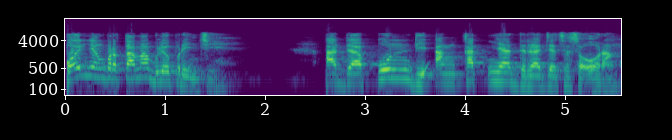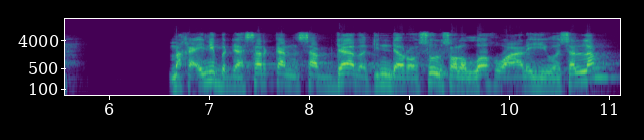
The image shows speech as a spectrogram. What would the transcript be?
Poin yang pertama beliau perinci. Adapun diangkatnya derajat seseorang. Maka ini berdasarkan sabda baginda Rasul sallallahu alaihi wasallam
